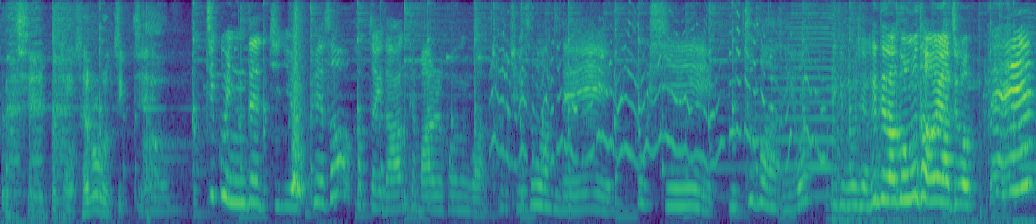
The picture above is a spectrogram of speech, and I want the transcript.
그치 보통 세로로 찍지 어. 찍고 있는데 뒤- 옆에서 갑자기 나한테 말을 거는 거야. 저 죄송한데 혹시 유튜브 하세요? 이렇게 물어보시는 근데 나 너무 당해가지고 에?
